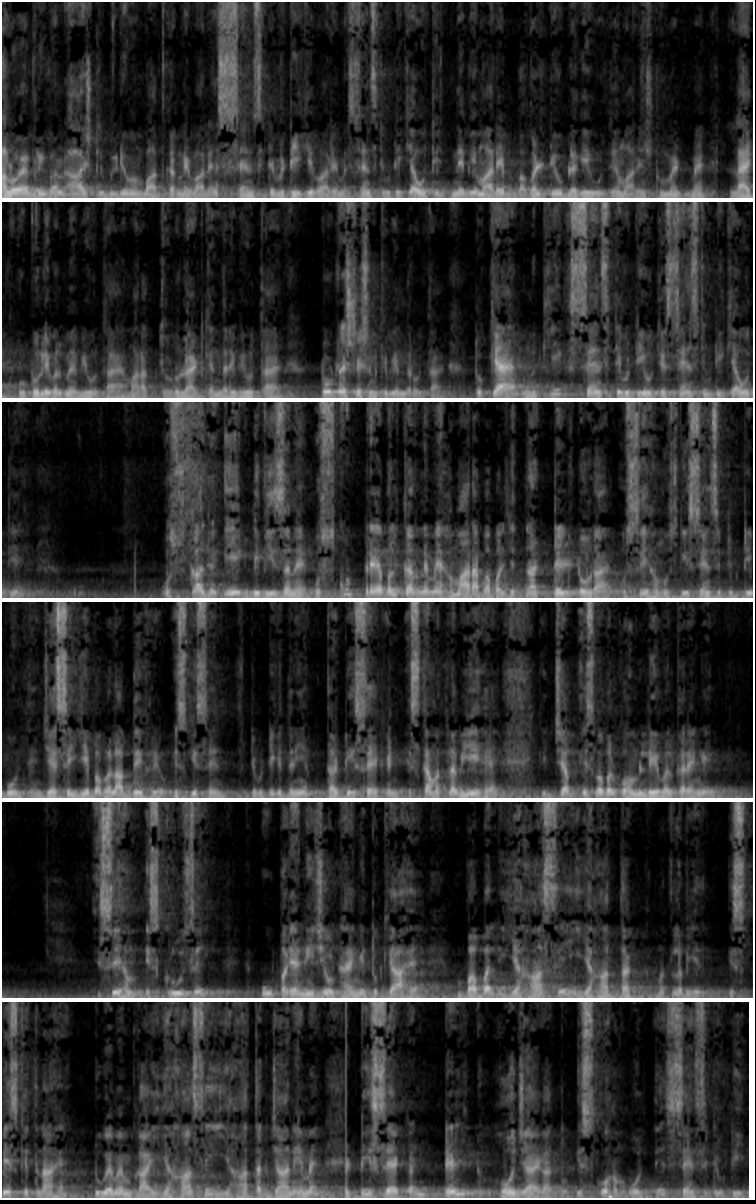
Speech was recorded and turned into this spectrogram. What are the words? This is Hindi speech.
हेलो एवरीवन आज की वीडियो में हम बात करने वाले हैं सेंसिटिविटी के बारे में। सेंसिटिविटी क्या होती है? जितने भी हमारे बबल ट्यूब लगे होते हैं, हमारे इंस्ट्रूमेंट में लाइक ऑटो लेवल में भी होता है, हमारा थ्योडोलाइट के अंदर भी होता है टोटल स्टेशन के भी अंदर होता है। तो क्या है? उनकी एक सेंसिटिविटी होती है। सेंसिटिविटी क्या होती है? उसका जो एक डिवीज़न है, उसको ट्रेवल करने में हमारा बबल जितना टिल्ट हो रहा है, उससे हम उसकी सेंसिटिविटी बोलते हैं। जैसे ये बबल आप देख रहे हो, इसकी सेंसिटिविटी कितनी है? थर्टी सेकेंड इसका मतलब ये है कि जब इस बबल को हम लेवल करेंगे, इसे हम स्क्रू से ऊपर या नीचे उठाएँगे तो क्या है? बबल यहाँ से यहाँ तक मतलब ये स्पेस कितना है? 2 एम mm का यहाँ से यहाँ तक जाने में 30 सेकंड टिल्ट हो जाएगा तो इसको हम बोलते हैं सेंसिटिविटी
